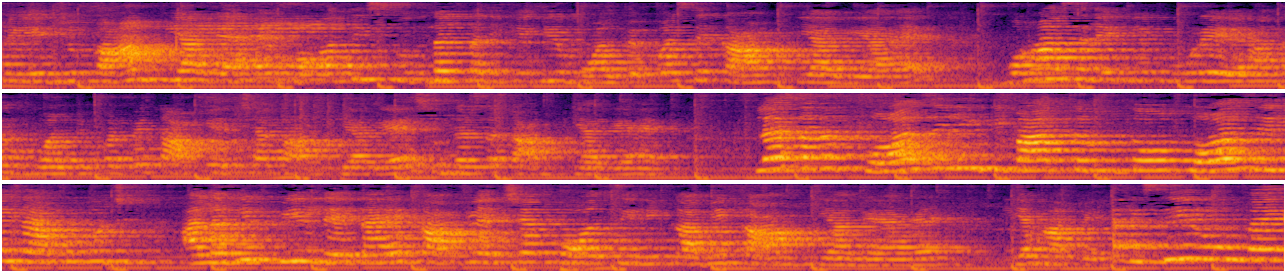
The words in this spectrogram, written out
पे जो काम किया गया है, बहुत ही सुंदर तरीके के वॉलपेपर से काम किया गया है। वहाँ से लेके पूरे यहाँ तक वॉलपेपर पे काफ़ी अच्छा काम किया गया है, सुंदर सा काम किया गया है। प्लस अगर फॉल सीलिंग की बात करूँ तो फॉल सीलिंग आपको कुछ अलग ही फील देता है। काफ़ी अच्छा फॉल सीलिंग का भी काम किया गया है। यहाँ पे। इसी रूम में,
